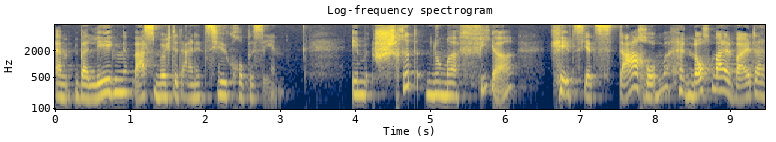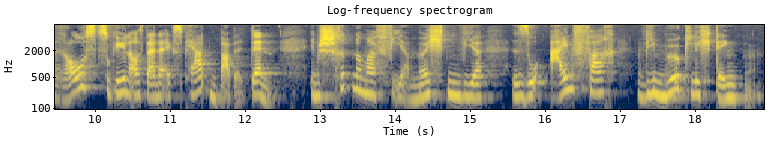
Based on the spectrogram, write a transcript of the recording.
ähm, überlegen, was möchte deine Zielgruppe sehen. Im Schritt Nummer vier geht es jetzt darum, nochmal weiter rauszugehen aus deiner Expertenbubble. Denn im Schritt Nummer vier möchten wir so einfach wie möglich denken.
